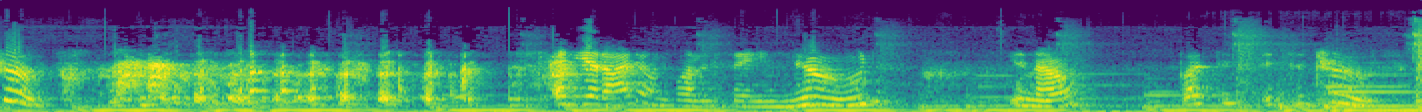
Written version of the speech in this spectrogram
truth. and yet I don't want to say nude, you know, but it's, it's the truth.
